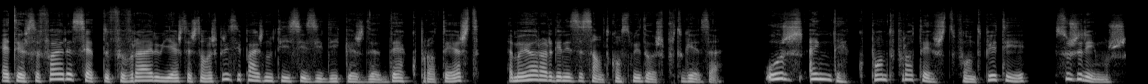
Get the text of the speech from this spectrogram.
É terça-feira, 7 de fevereiro, e estas são as principais notícias e dicas da DECO Proteste, a maior organização de consumidores portuguesa. Hoje, em DECO.proteste.pt, sugerimos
